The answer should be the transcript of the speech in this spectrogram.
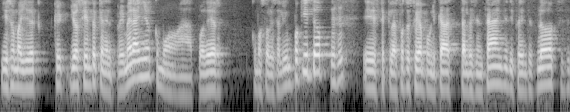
Y eso me ayudó, yo siento que en el primer año, como a poder como sobresalir un poquito, Ujú. este, que las fotos estuvieran publicadas tal vez en Sangre, diferentes blogs,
